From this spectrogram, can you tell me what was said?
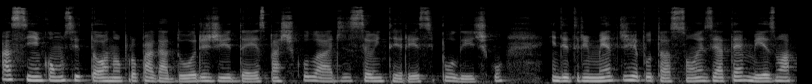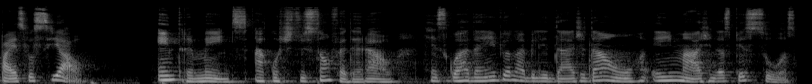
assim como se tornam propagadores de ideias particulares de seu interesse político, em detrimento de reputações e até mesmo a paz social. Entre mentes, a Constituição Federal resguarda a inviolabilidade da honra e imagem das pessoas,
